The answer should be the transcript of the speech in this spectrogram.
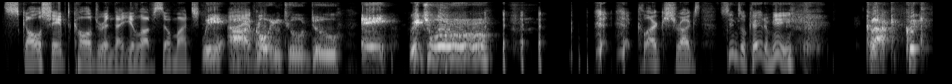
skull-shaped cauldron that you love so much. We Uh, are every- going to do a ritual. Clark shrugs. Seems okay to me. Clark, quick,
